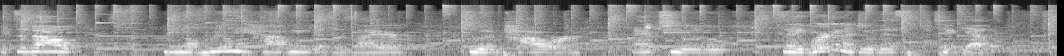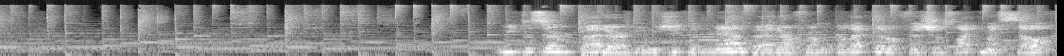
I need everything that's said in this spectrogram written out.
it's about, you know, really having the desire to empower and to say, we're going to do this together. We deserve better and we should demand better from elected officials like myself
